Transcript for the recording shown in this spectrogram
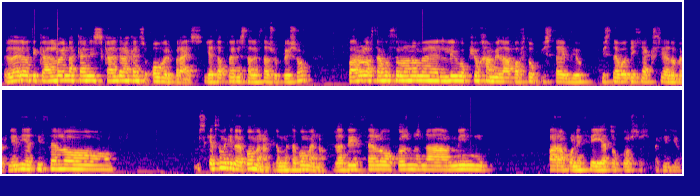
Λένε ότι καλό είναι να κάνεις, καλύτερα να κάνεις overprice, γιατί τα παίρνεις τα λεφτά σου πίσω Παρ' όλα αυτά, εγώ θέλω να είμαι λίγο πιο χαμηλά από αυτό που πιστεύω, πιστεύω ότι έχει αξία το παιχνίδι, γιατί θέλω. Σκέφτομαι και το επόμενο και το μεθεπόμενο. Δηλαδή, θέλω ο κόσμος να μην παραπονεθεί για το κόστος του παιχνιδιού.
